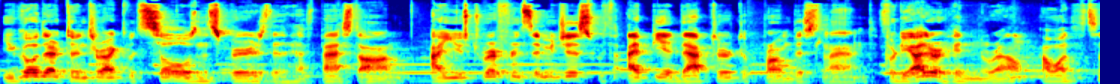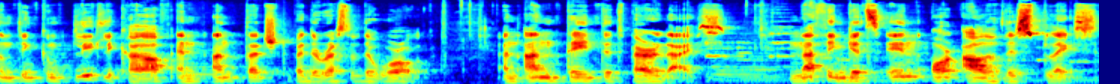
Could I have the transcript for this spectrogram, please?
You go there to interact with souls and spirits that have passed on. I used reference images with IP adapter to prompt this land. For the other hidden realm, I wanted something completely cut off and untouched by the rest of the world an untainted paradise. Nothing gets in or out of this place.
